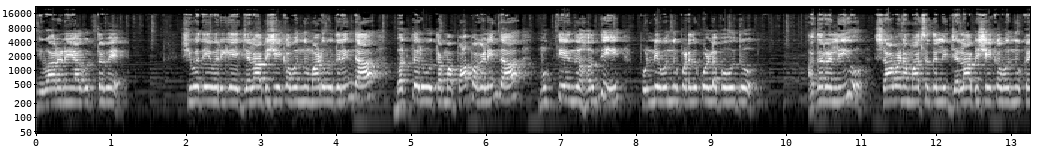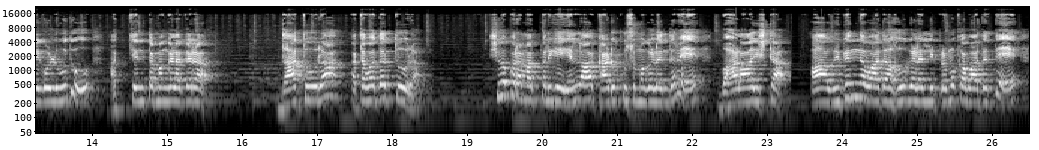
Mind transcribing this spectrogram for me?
ನಿವಾರಣೆಯಾಗುತ್ತವೆ. ಶಿವದೇವರಿಗೆ ಜಲಾಭಿಷೇಕವನ್ನು ಮಾಡುವುದರಿಂದ ಭಕ್ತರು ತಮ್ಮ ಪಾಪಗಳಿಂದ ಮುಕ್ತಿಯನ್ನು ಹೊಂದಿ ಪುಣ್ಯವನ್ನು ಪಡೆದುಕೊಳ್ಳಬಹುದು. ಅದರಲ್ಲಿಯೂ ಶ್ರಾವಣ ಮಾಸದಲ್ಲಿ ಜಲಾಭಿಷೇಕವನ್ನು ಕೈಗೊಳ್ಳುವುದು ಅತ್ಯಂತ ಮಂಗಳಕರ. ದಾತೂರ ಅಥವಾ ದತ್ತೂರ. ಶಿವಪರಮಾತ್ಮನಿಗೆ ಎಲ್ಲ ಕಾಡು ಕುಸುಮಗಳೆಂದರೆ ಬಹಳ ಇಷ್ಟ. ಆ ವಿಭಿನ್ನವಾದ ಹೂಗಳಲ್ಲಿ ಪ್ರಮುಖವಾದದ್ದೇ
